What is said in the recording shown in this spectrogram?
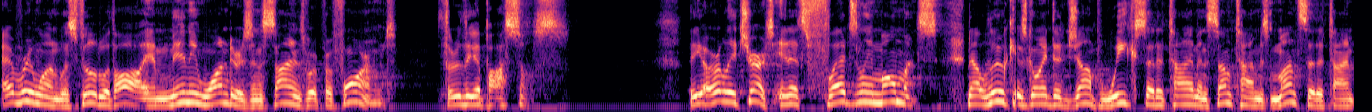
Everyone was filled with awe, and many wonders and signs were performed through the apostles. The early church in its fledgling moments. Now, Luke is going to jump weeks at a time and sometimes months at a time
